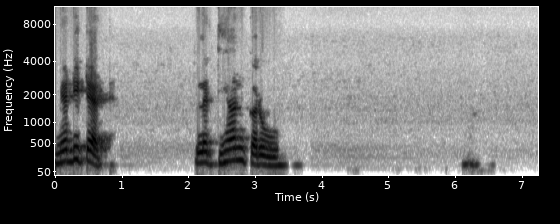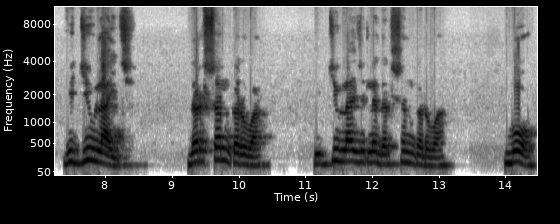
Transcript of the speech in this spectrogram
મેડિટેટ એટલે ધ્યાન કરવું. વિઝ્યુલાઇઝ દર્શન કરવા. વિઝ્યુલાઇઝ એટલે દર્શન કરવા. બો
